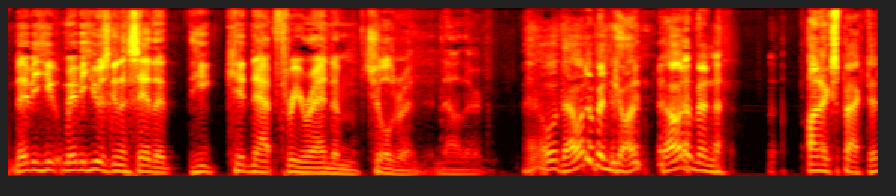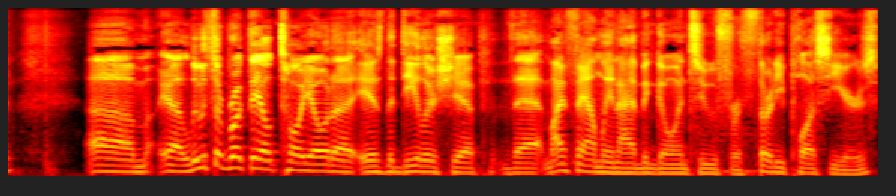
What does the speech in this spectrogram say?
Maybe he maybe he was going to say that he kidnapped three random children. And now they're Oh, that would have been good. That would have been unexpected. Um, yeah, Luther Brookdale Toyota is the dealership that my family and I have been going to for 30 plus years.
